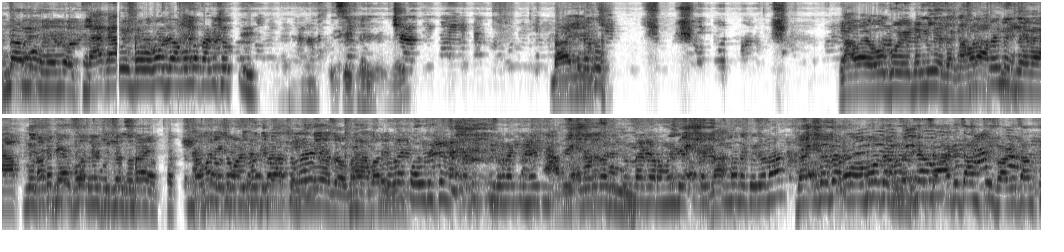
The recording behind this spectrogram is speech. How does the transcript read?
না টাকা বড় ভাই যা তাকে সত্যি। ভাই না ভাই ও গড়িটা নিয়ে যাক আমার আপনি ভাই আপনি যে আচ্ছা, ঠিক আছে, ব্যবহার করছেন ভাই আমার এই আপনি নিয়ে যাও ভাই আমার এই কল দিতে না কিনে আপনি গরম হয়ে যাচ্ছে, মনে করো না ঠিক আছে? আগে জানতে আগে জানতে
